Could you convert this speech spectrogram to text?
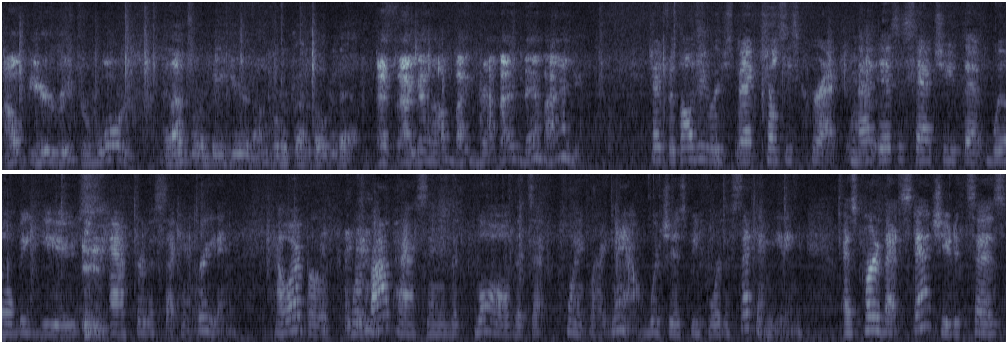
I hope you're here to reap the rewards. And I'm gonna be here and I'm gonna try to vote it out. That's, I got, I'll back, right back down behind you. Judge, with all due respect, Chelsea's correct, and that is a statute that will be used after the second reading. However, we're bypassing the law that's at point right now, which is before the second meeting. As part of that statute, it says,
